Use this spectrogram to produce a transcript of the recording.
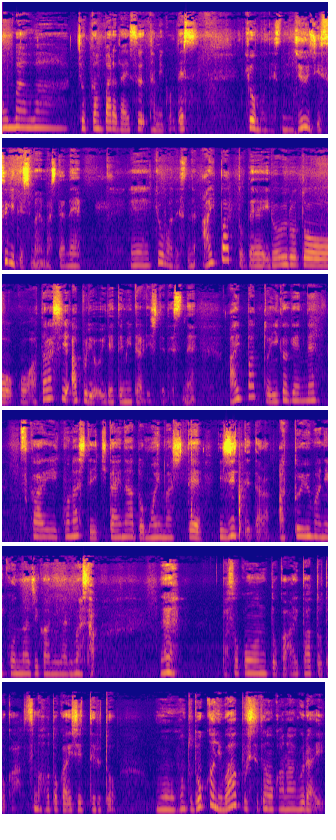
こんばんは。直感パラダイスタミコです。今日もですね10時過ぎてしまいましたね、えー、今日はですね iPad でいろいろとこう新しいアプリを入れてみたりしてですね iPad いい加減ね使いこなしていきたいなと思いましていじってたらあっという間にこんな時間になりました。ね。パソコンとか iPad とかスマホとかいじってるともうほんとどっかにワープしてたのかなぐらい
